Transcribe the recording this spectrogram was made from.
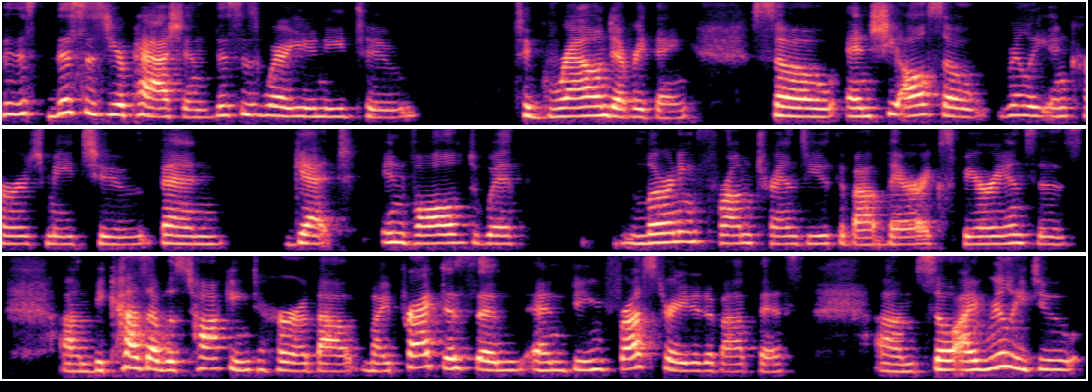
this this is your passion. This is where you need to to ground everything. So and she also really encouraged me to then get involved with learning from trans youth about their experiences um, because i was talking to her about my practice and and being frustrated about this. Um, so i really do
